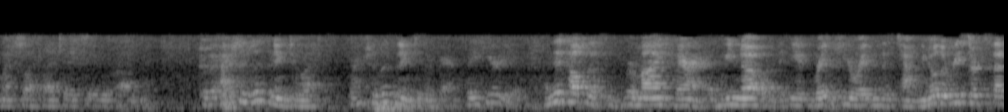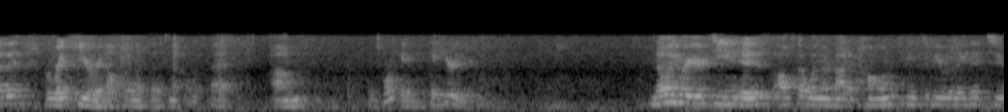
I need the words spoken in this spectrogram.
much less likely to, um, so they're actually listening to us. They're actually listening to their parents. They hear you. And this helps us remind parents that we know that you, right here, right in this town, we know the research says it, but right here it also lets us know that um, it's working. They hear you. Knowing where your teen is also when they're not at home seems to be related to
